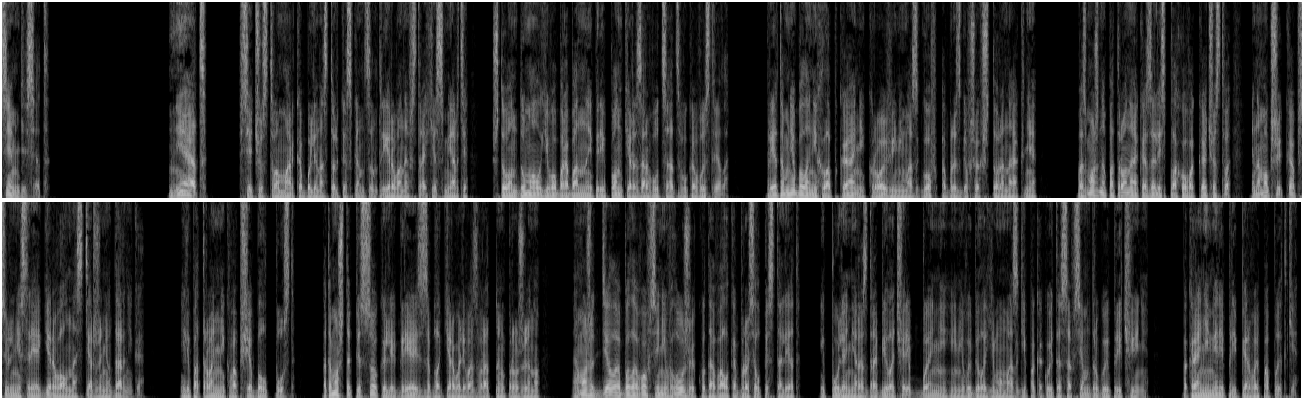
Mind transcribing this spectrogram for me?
70. «Нет!» Все чувства Марка были настолько сконцентрированы в страхе смерти, что он думал, его барабанные перепонки разорвутся от звука выстрела. При этом не было ни хлопка, ни крови, ни мозгов, обрызгавших шторы на окне. Возможно, патроны оказались плохого качества, и намокший капсюль не среагировал на стержень ударника. Или патронник вообще был пуст, потому что песок или грязь заблокировали возвратную пружину. А может, дело было вовсе не в луже, куда Валка бросил пистолет, и пуля не раздробила череп Бенни и не выбила ему мозги по какой-то совсем другой причине. По крайней мере, при первой попытке.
